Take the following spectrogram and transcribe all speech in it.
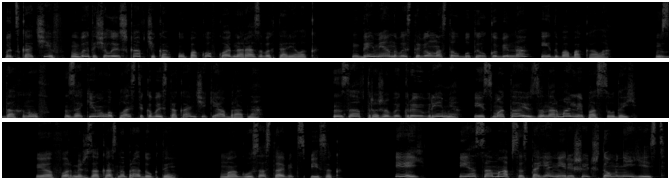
Подскочив, вытащила из шкафчика упаковку одноразовых тарелок. Дэмиан выставил на стол бутылку вина и два бокала. Вздохнув, закинула пластиковые стаканчики обратно. Завтра же выкрою время и смотаюсь за нормальной посудой. И оформишь заказ на продукты. Могу составить список. Эй, я сама в состоянии решить, что мне есть.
